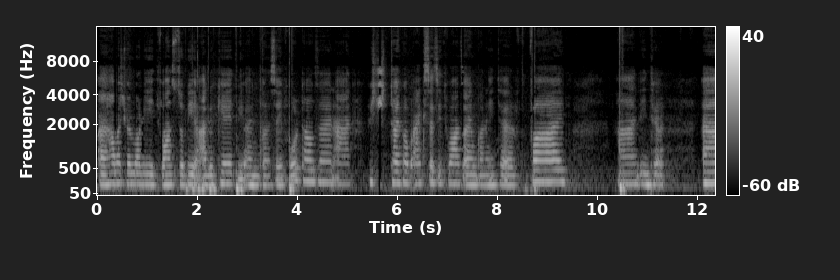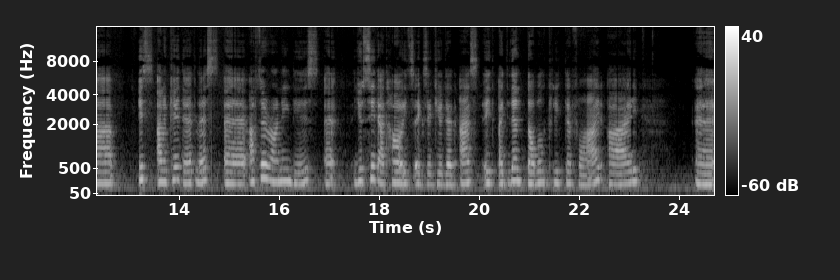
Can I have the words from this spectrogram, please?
uh, how much memory it wants to be allocated. I'm gonna say 4000 and which type of access it wants i'm gonna enter 5 and enter. Uh, it's allocated let's uh, after running this uh, you see that how it's executed. As it I didn't double click the file I uh,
